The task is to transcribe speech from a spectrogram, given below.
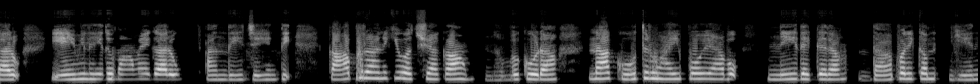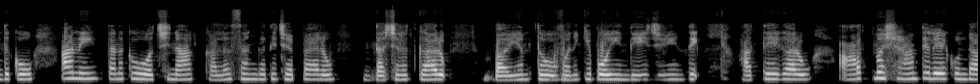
గారు. ఏమీ లేదు మామయ్య గారు అంది జయంతి. కాపురానికి వచ్చాక నువ్వు కూడా నా కూతురు అయిపోయావు. నీ దగ్గర దాపరికం ఎందుకు అని తనకు వచ్చిన కల సంగతి చెప్పారు దశరథ్ గారు. భయంతో వణికిపోయింది జయంతి. అత్తయ్య గారు ఆత్మశాంతి లేకుండా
